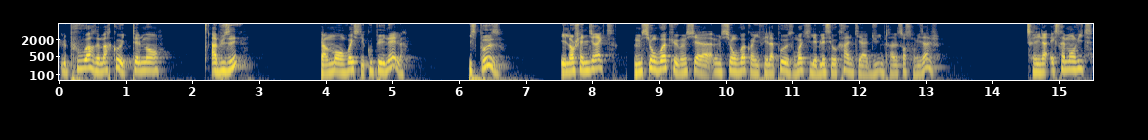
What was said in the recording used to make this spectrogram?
le pouvoir de Marco est tellement abusé qu'à un moment on voit il se fait couper une aile, il se pose, et il l'enchaîne direct. Même si on voit que, même si, même si on voit quand il fait la pause, on voit qu'il est blessé au crâne, qu'il a dû une sang sur son visage. Il se régénère extrêmement vite.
